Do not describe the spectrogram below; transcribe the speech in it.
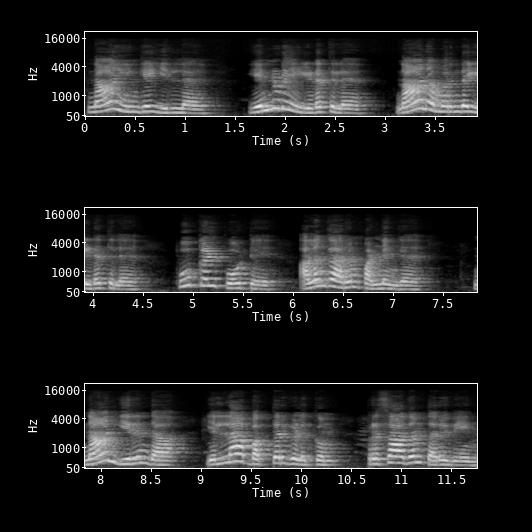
நான் இங்கே இல்ல. என்னுடைய இடத்துல நான் அமர்ந்த இடத்துல பூக்கள் போட்டு அலங்காரம் பண்ணுங்க. நான் இருந்தா எல்லா பக்தர்களுக்கும் பிரசாதம் தருவேன்.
